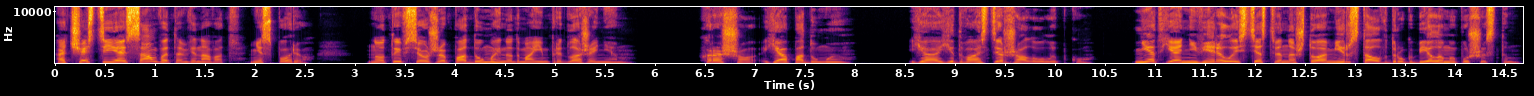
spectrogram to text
Отчасти я и сам в этом виноват, не спорю. Но ты все же подумай над моим предложением». «Хорошо, я подумаю». Я едва сдержала улыбку. Нет, я не верила, естественно, что Амир стал вдруг белым и пушистым.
